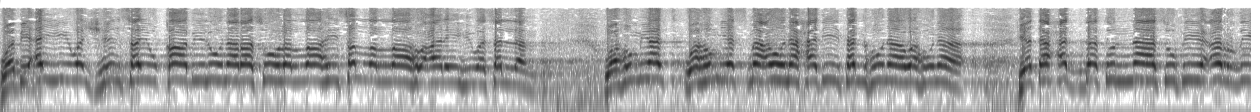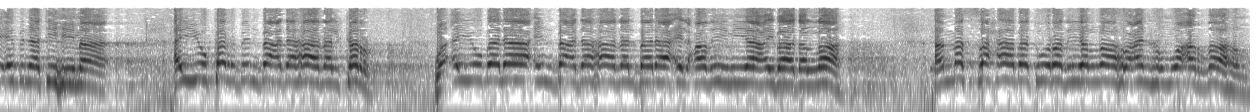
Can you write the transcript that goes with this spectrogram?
وبأي وجه سيقابلون رسول الله صلى الله عليه وسلم؟ وهم, يس وهم يسمعون حديثا هنا وهنا. يتحدث الناس في عرض ابنتهما. أي كرب بعد هذا الكرب؟ وأي بلاء بعد هذا البلاء العظيم يا عباد الله؟ أما الصحابة رضي الله عنهم وأرضاهم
